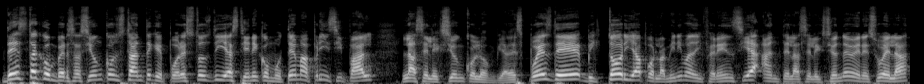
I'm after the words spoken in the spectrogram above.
de esta conversación constante que por estos días tiene como tema principal la selección Colombia. Después de victoria por la mínima diferencia ante la selección de Venezuela,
